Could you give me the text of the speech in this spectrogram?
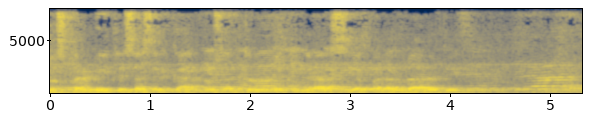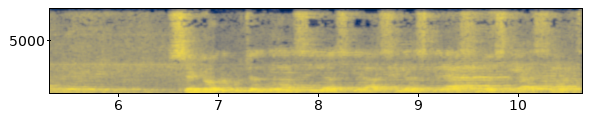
Nos permites acercarnos al trono de tu gracia para adorarte. Señor, muchas gracias, gracias, gracias, gracias.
